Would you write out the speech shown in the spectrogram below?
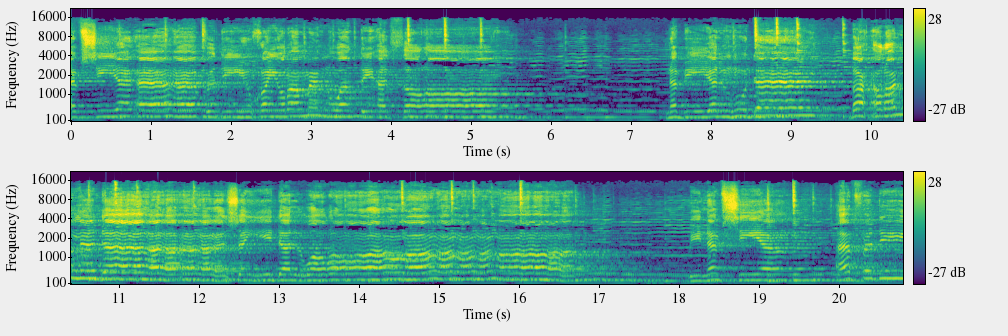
بنفسي أفدي خير من وطئ الثرى. نبي الهدى بحر الندى سيد الورى. بنفسي أفدي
